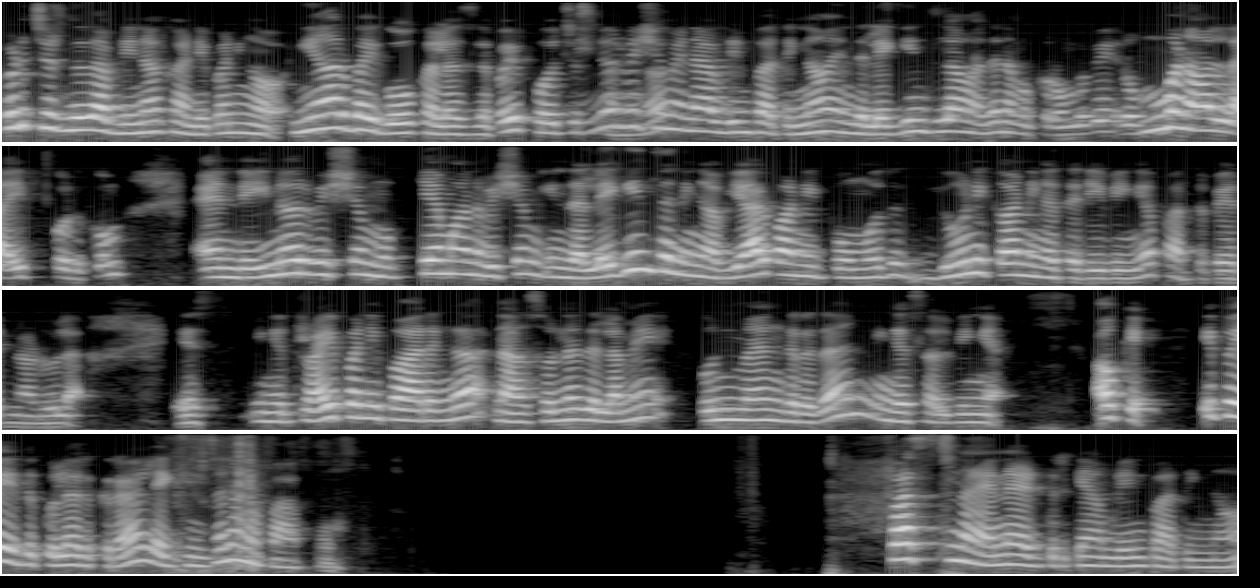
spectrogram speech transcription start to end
பிடிச்சிருந்தது அப்படின்னா கண்டிப்பாக நீங்கள் நியர்பை கோ கலர்ஸில் போய் பர்ச்சேஸ் இன்னொரு விஷயம் என்ன அப்படின்னு பார்த்தீங்கன்னா இந்த லெகின்ஸ்லாம் வந்து நமக்கு ரொம்பவே ரொம்ப நாள் லைஃப் கொடுக்கும். அண்ட் இன்னொரு விஷயம் முக்கியமான விஷயம் இந்த லெகின்ஸை நீங்கள் வியர் பண்ணிட்டு போகும்போது யூனிக்காக நீங்கள் தெரிவிங்க பத்து பேர் நடுவில். எஸ் நீங்கள் ட்ரை பண்ணி பாருங்கள் நான் சொன்னது எல்லாமே உண்மைங்கிறத நீங்கள் சொல்வீங்க. ஓகே இப்போ இதுக்குள்ளே இருக்கிற லெக்கின்ஸை நம்ம பார்ப்போம். ஃபர்ஸ்ட் நான் என்ன எடுத்திருக்கேன் அப்படின்னு பார்த்தீங்கன்னா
